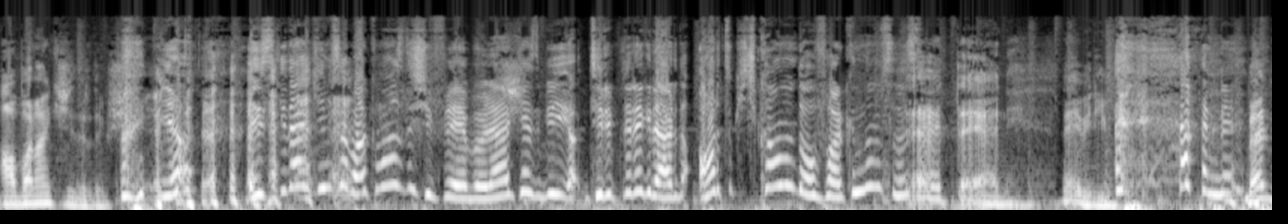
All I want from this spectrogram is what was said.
abanan kişidir demiş. ya eskiden kimse bakmazdı şifreye böyle. Herkes bir triplere girerdi. Artık hiç kalmadı o farkında mısınız? evet de yani ne bileyim. yani. Ben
